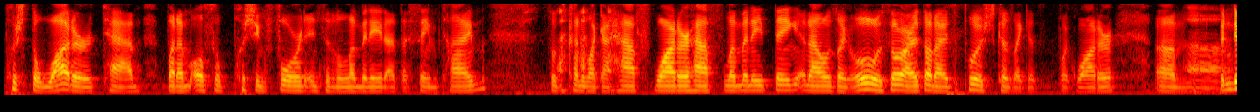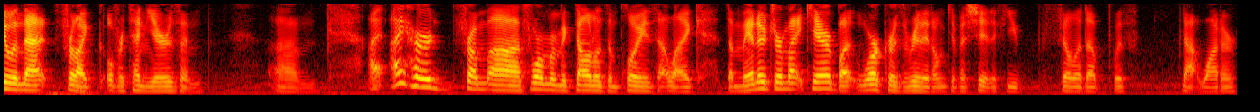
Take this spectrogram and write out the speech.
push the water tab, but I'm also pushing forward into the lemonade at the same time. so it's kind of like a half water, half lemonade thing. And I was like, oh, sorry, I thought I had to push because like it's like water. Um, Uh. been doing that for like over ten years, and um, I I heard from uh, former McDonald's employees that like the manager might care, but workers really don't give a shit if you fill it up with not water.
